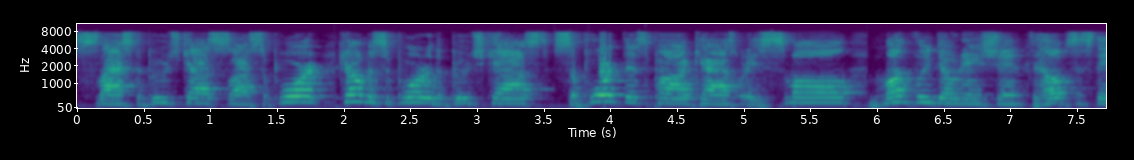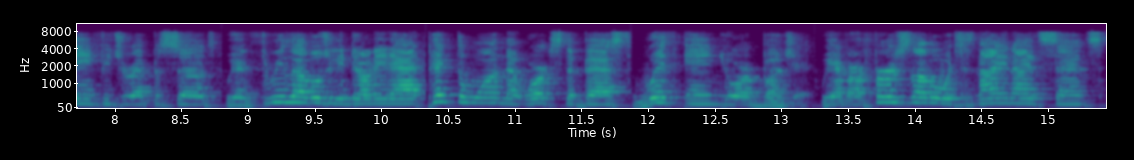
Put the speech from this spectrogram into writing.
slash the Boochcast slash support. Become a supporter of the Boochcast. Support this podcast with a small monthly donation to help sustain future episodes. We have three levels you can donate at. Pick the one that works the best within your budget. We have our first level, which is 99 cents,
